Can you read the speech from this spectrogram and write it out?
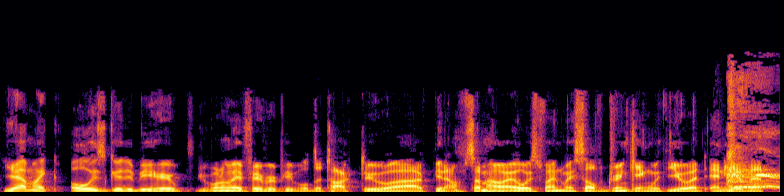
Yeah, Mike, always good to be here. You're one of my favorite people to talk to. Uh, you know, somehow I always find myself drinking with you at any event.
